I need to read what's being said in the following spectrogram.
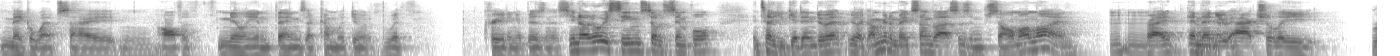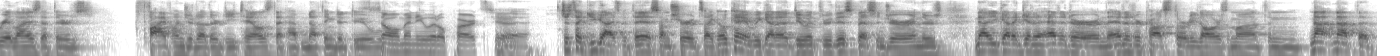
make a website and all the million things that come with doing with creating a business. You know, it always seems so simple until you get into it. You're like, I'm going to make sunglasses and sell them online. Mm-hmm. Right? And then you actually realize that there's 500 other details that have nothing to do So many little parts. Yeah. Yeah. Just like you guys with this, I'm sure it's like, okay, we got to do it through this messenger, and there's now you got to get an editor, and the editor costs thirty dollars a month, and not not the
